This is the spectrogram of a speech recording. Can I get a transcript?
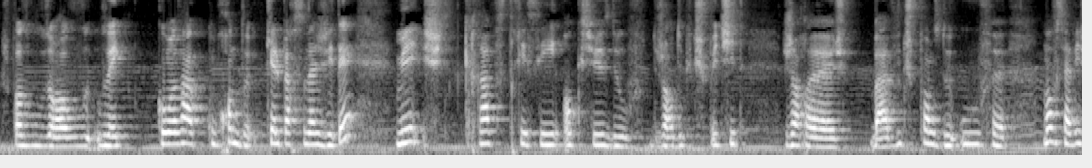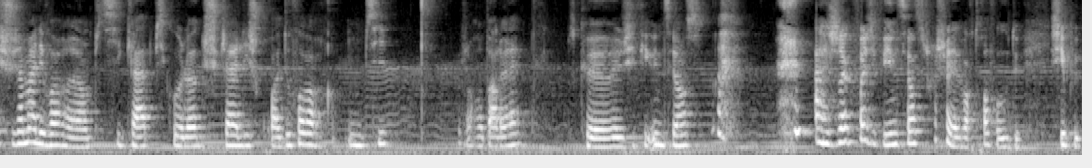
je pense que vous, vous, vous avez commencé à comprendre de quel personnage j'étais. Mais je suis grave stressée, anxieuse de ouf. Genre, depuis que je suis petite, genre, euh, bah, vu que je pense de ouf. Euh, moi, vous savez, je suis jamais allée voir euh, un psychiatre, psychologue. Je suis déjà allée, je crois, deux fois voir une psy. J'en reparlerai. Parce que j'ai fait une séance. à chaque fois, j'ai fait une séance. Je crois que je suis allée voir trois fois ou deux. Je sais plus.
